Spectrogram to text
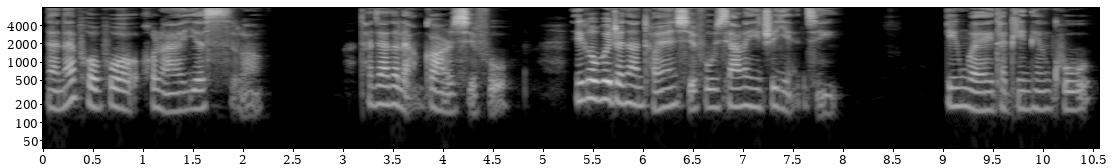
奶奶婆婆后来也死了。他家的两个儿媳妇，一个为着那团圆媳妇瞎了一只眼睛，因为她天天哭，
